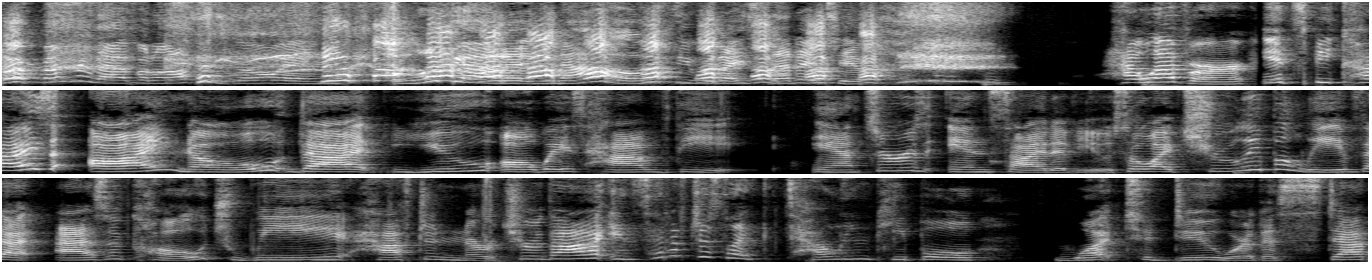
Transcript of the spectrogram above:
don't remember that, but I'll have to go and look at it now, see what I said it to. However, it's because I know that you always have the answers inside of you. So I truly believe that as a coach, we have to nurture that instead of just like telling people what to do or the step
